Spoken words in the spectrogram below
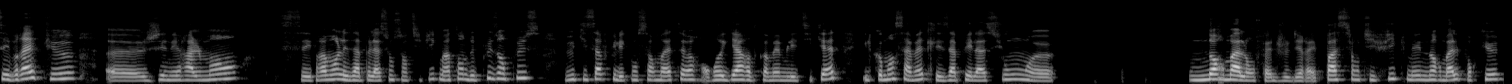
c'est vrai que, généralement, c'est vraiment les appellations scientifiques. Maintenant, de plus en plus, vu qu'ils savent que les consommateurs regardent quand même l'étiquette, ils commencent à mettre les appellations, heu Normal, en fait, je dirais. Pas scientifique, mais normal pour que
